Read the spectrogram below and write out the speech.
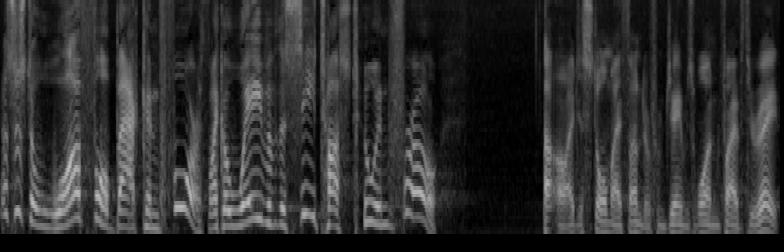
It's just a waffle back and forth, like a wave of the sea tossed to and fro. Uh oh, I just stole my thunder from James 1 5 through 8.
